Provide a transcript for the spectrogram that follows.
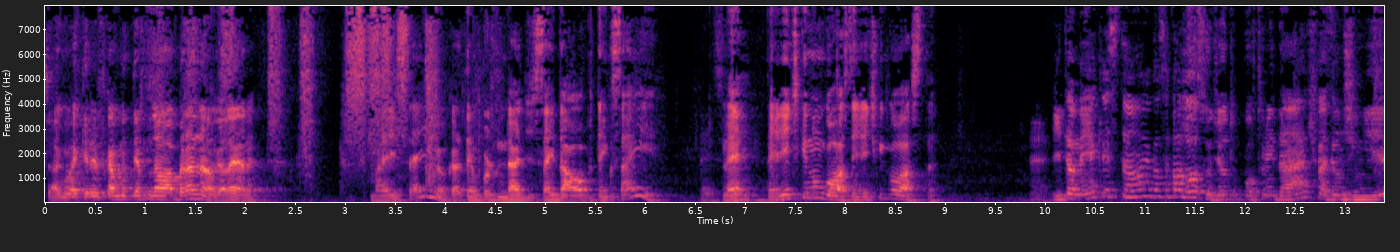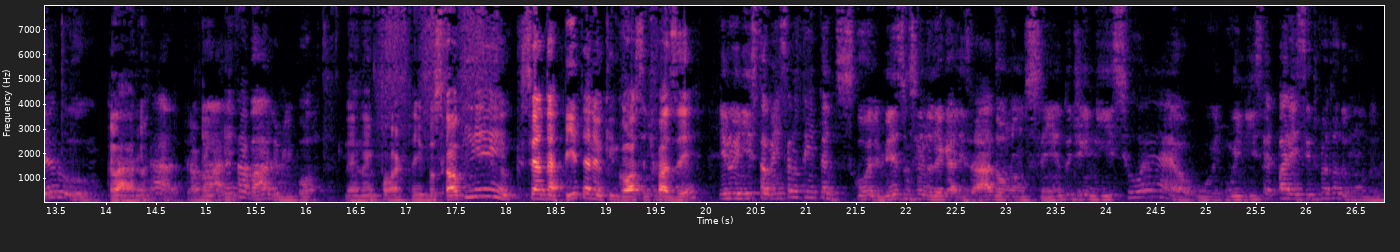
Thiago vai querer ficar muito tempo na obra não, galera. Mas é isso aí, meu cara tem a oportunidade de sair da obra, tem que sair, É né? aí. Tem gente que não gosta, tem gente que gosta. É. E também a questão é que você falou, surgiu outra oportunidade, fazer um dinheiro. Claro. Cara, trabalho é trabalho, não importa. É, não importa. E buscar o que, o que se adapta, né? O que gosta de fazer. E no início também você não tem tanta escolha, mesmo sendo legalizado ou não sendo, de início é. O, o início é parecido para todo mundo, né?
